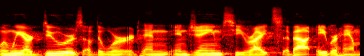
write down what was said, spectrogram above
when we are doers of the word. And in James, he writes about Abraham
